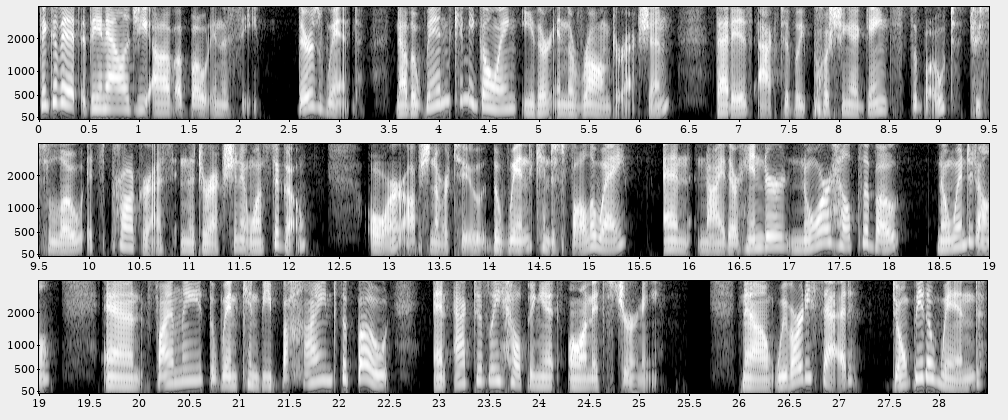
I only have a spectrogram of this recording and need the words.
Think of it the analogy of a boat in the sea. There's wind. Now, the wind can be going either in the wrong direction, that is, actively pushing against the boat to slow its progress in the direction it wants to go. Or, option number two, the wind can just fall away and neither hinder nor help the boat, no wind at all. And finally, the wind can be behind the boat and actively helping it on its journey. Now, we've already said don't be the wind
